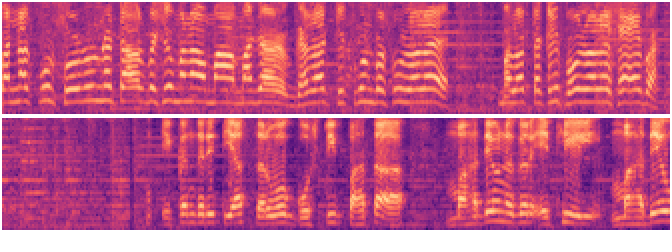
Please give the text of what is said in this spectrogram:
पन्नास फूट सोडून टावर बसव म्हणा मा माझ्या घरात चिटकून बसवलेलं आहे मला तकलीफ होऊ लागलं साहेब. एकंदरीत या सर्व गोष्टी पाहता महादेवनगर येथील महादेव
